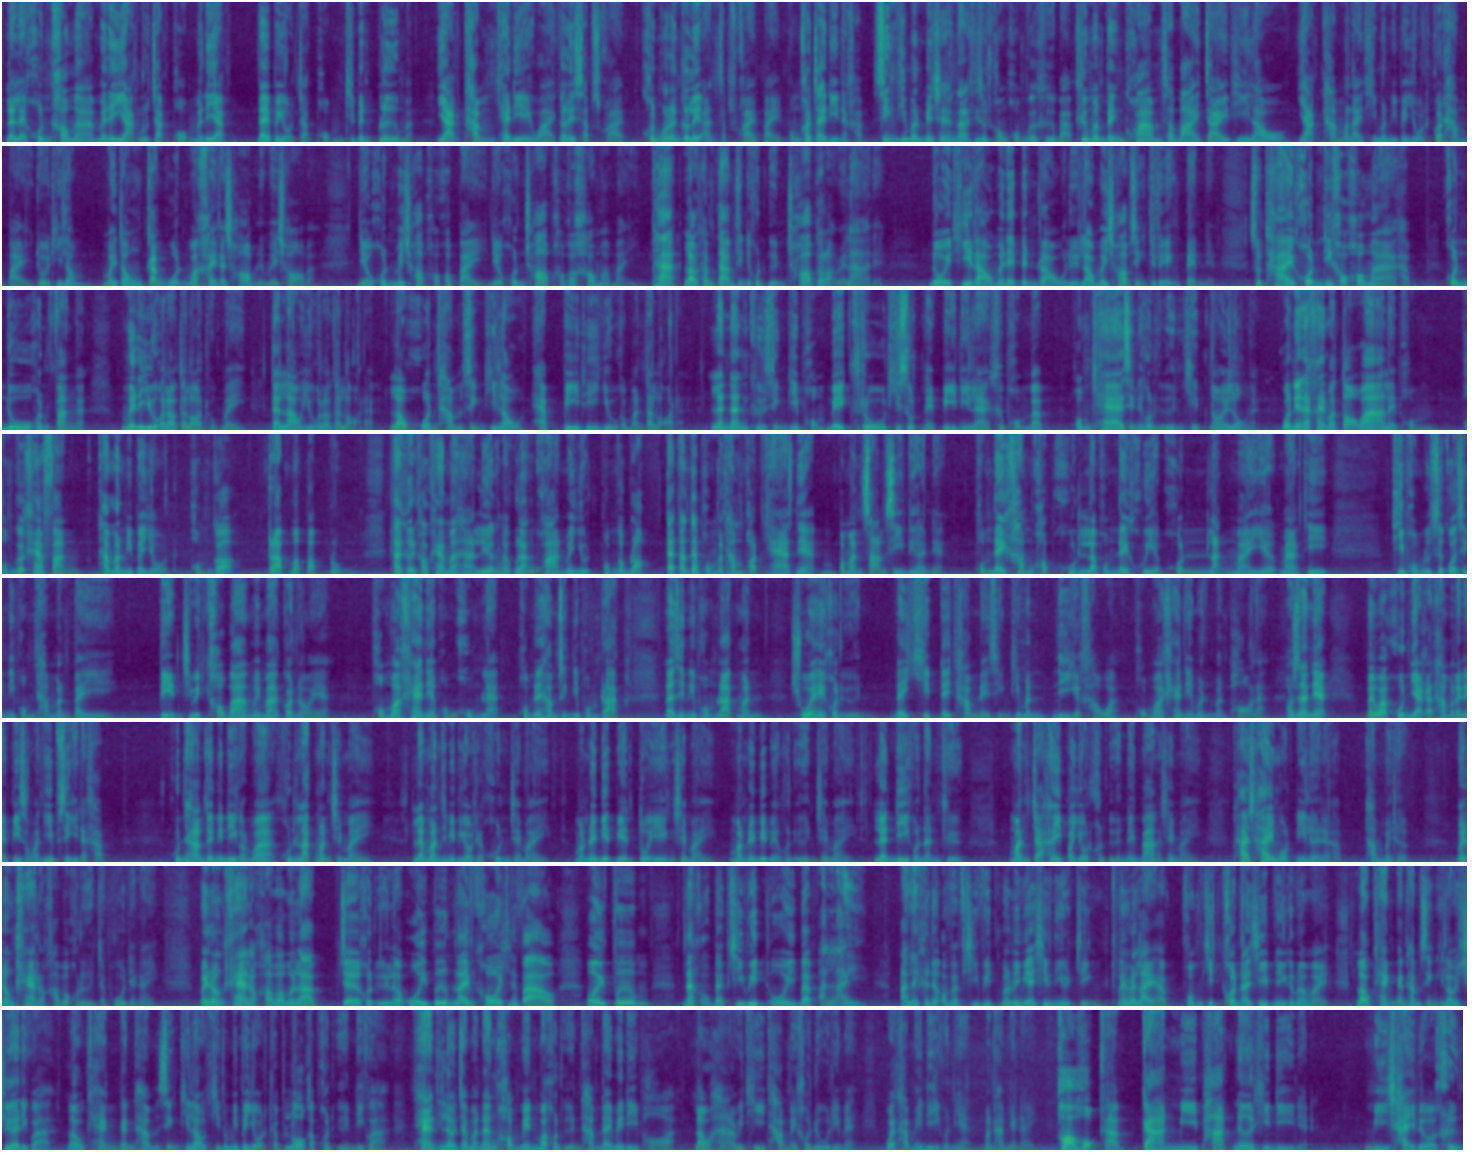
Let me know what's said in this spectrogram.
หลาย ๆ คนเข้ามาไม่ได้อยากรู้จักผม ไม่ได้อยากได้ประโยชน์จากผมที่เป็นปลื้มอะอยากทำแค่ DIY ก็เลย subscribe คนพวกนั้นก็เลย unsubscribe ไป ผมเข้าใจดีนะครับ สิ่งที่มันเป็นชัยชนะที่สุดของผมก็คือแบบ คือมันเป็นความสบายใจที่เราอยากทำอะไรที่มันมีประโยชน์ก็ทำไป โดยที่เราไม่ต้องกังวลว่าใครจะชอบหรือไม่ชอบอะเดี๋ยวคนไม่ชอบเขาก็ไป เดี๋ยวคนชอบเขาก็เข้ามาใหม่ ถ้าเราทำตามสิ่งที่คนอื่นชอบตลอดเวลาเนี่ย โดยที่เราไม่ได้เป็นเราหรือเราไม่ชอบสิ่งที่ตัวเองเป็นเนี่ยสุดท้ายคนที่เขาเข้ามาครับ คนดูคนฟังอะ่ะไม่ได้อยู่กับเราตลอดถูกไหม แต่เราอยู่กับเราตลอดอะ่ะเราควรทำสิ่งที่เราแฮปปี้ที่อยู่กับมันตลอดอะ่ะและนั่นคือสิ่งที่ผมเบรกทรูที่สุดในปีนี้แหละคือผมแบบผมแคร์สิ่งที่คนอื่นคิดน้อยลงอะ่ะวันนี้ถ้าใครมาต่อว่าอะไรผม ผมก็แค่ฟัง ถ้ามันมีประโยชน์ ผมก็รับมาปรับปรุง ถ้าเกิดเขาแค่มาหาเรื่องแล้วรังควานไม่หยุด ผมก็บล็อก แต่ตั้งแต่ผมมาทำพอดแคสต์เนี่ยประมาณ 3-4 เดือนเนี่ย ผมได้คำขอบคุณแล้วผมได้คุยกับคนหลังไม่เยอะมากที่ที่ผมรู้สึกว่าสิ่งที่ผมทำมันไปเปลี่ยนชีวิตเขาบ้างไม่มากก็น้อยอะ่ะผมว่าแค่นี้ผมคุ้มแล้วผมได้ทำสิ่งที่ผมรัก และสิ่งที่ผมรักมันช่วยให้คนอื่น ได้คิดได้ทำในสิ่งที่มันดีกับเขาอะ่ะผมว่าแค่นี้มันมันพอละเพราะฉะนั้นเนี่ยไม่ว่าคุณอยากจะทำอะไรในปี 2024 นะครับ คุณถามตัวเองดีๆก่อนว่า คุณรักมันใช่ไหม แล้วมันจะมีประโยชน์กับคุณใช่ไหม มันไม่เบียดเบียนตัวเองใช่ไหม มันไม่เบียดเบียนคนอื่นใช่ไหม และดีกว่านั้นคือ มันจะให้ประโยชน์คนอื่นได้บ้างใช่ไหม ถ้าใช่หมดนี่เลยนะครับทำไปเถอะ ไม่ต้องแคร์หรอกครับว่าคนอื่นจะพูดยังไง ไม่ต้องแคร์หรอกครับว่าเวลาเจอคนอื่นแล้วโอ๊ยปื้มไลฟ์โค้ชหรือเปล่า โอ๊ยปื้มนักออกแบบชีวิต โอ๊ยแบบอะไร อะไรคือนักออกแบบชีวิต มันไม่มีอาชีพนี้อยู่จริง ไม่เป็นไรครับ ผมคิดคนอาชีพนี้ขึ้นมาใหม่ เราแข่งกันทำสิ่งที่เราเชื่อดีกว่า เราแข่งกันทำสิ่งที่เราคิดว่ามีประโยชน์กับโลกกับคนอื่นดีกว่า แทนที่เราจะมานั่งคอมเมนต์ว่าคนอื่นทำได้ไม่ดีพอ เราหาวิธีทำให้เขาดูดีไหมว่าทำให้ดีกว่านี้มันทำยังไง ข้อ 6 ครับ การมีพาร์ทเนอร์ที่ดีเนี่ยมีใช้ไปกว่าครึ่ง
